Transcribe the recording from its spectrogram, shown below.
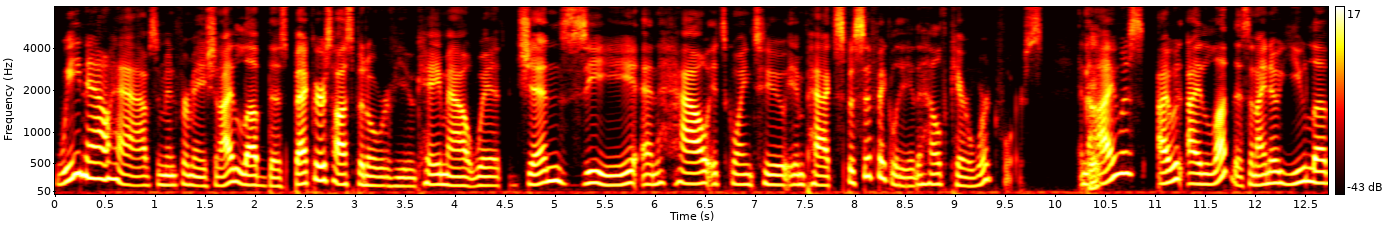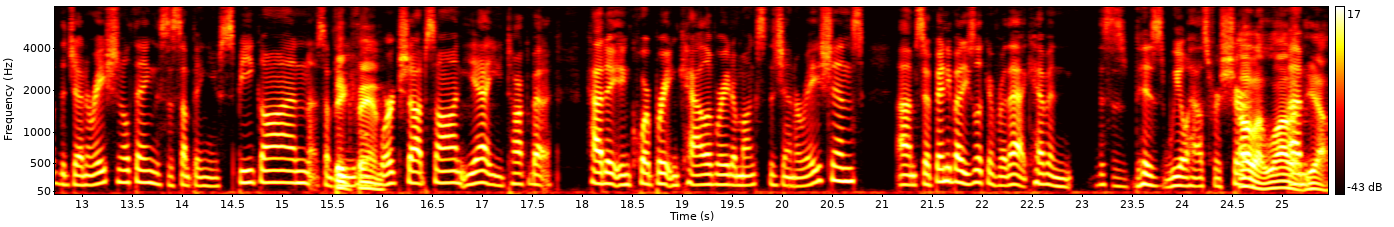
we now have some information. I love this. Becker's Hospital Review came out with Gen Z and how it's going to impact specifically the healthcare workforce. And Okay. I was, I was, I love this, and I know you love the generational thing. This is something you speak on, something Big you fan. workshops on. Yeah, you talk about how to incorporate and calibrate amongst the generations. Um, so if anybody's looking for that, Kevin, this is his wheelhouse for sure. oh, I love Um, it. Yeah,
